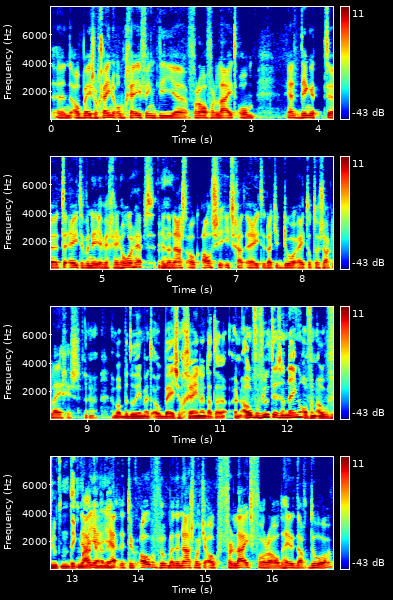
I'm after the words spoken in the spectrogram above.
een obesogene omgeving die eh, vooral verleidt om ja, dingen te, te eten wanneer je weer geen honger hebt. En daarnaast ook als je iets gaat eten, dat je dooreet tot de zak leeg is. Ja. En wat bedoel je met obesogene? Dat er een overvloed is aan dingen of een overvloed aan dik Ja, maken je, aan je hebt natuurlijk overvloed, maar daarnaast word je ook verleid vooral de hele dag door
